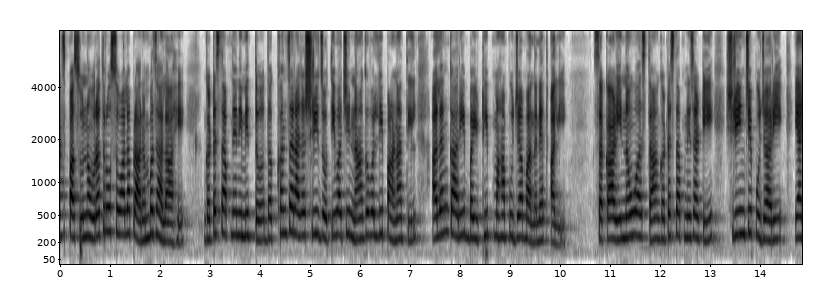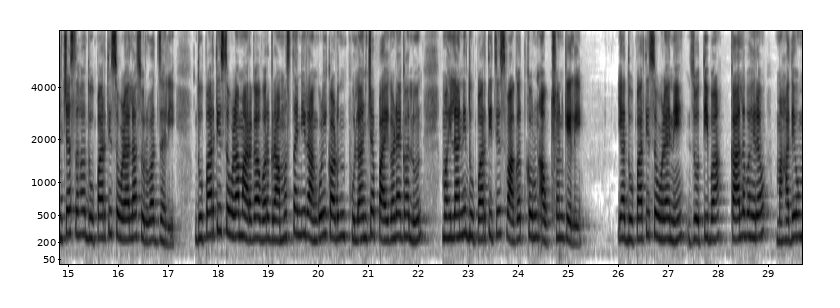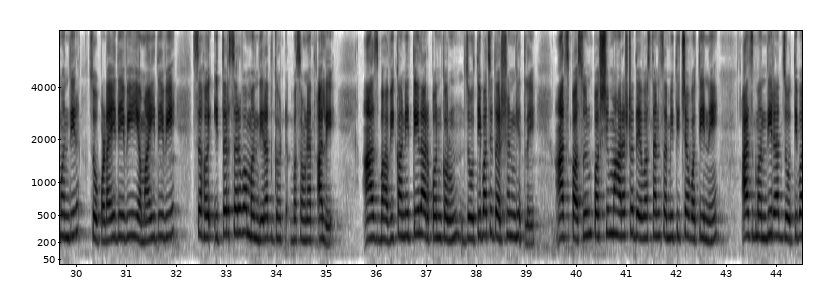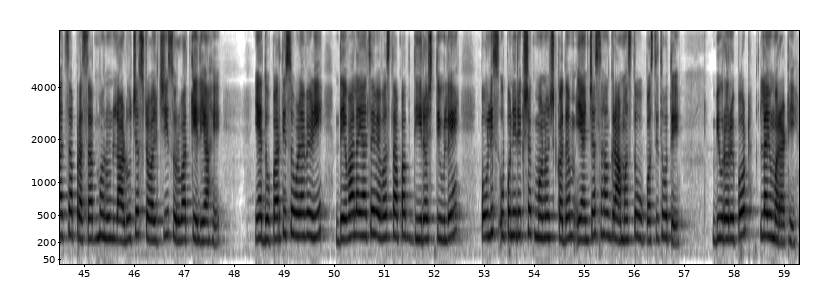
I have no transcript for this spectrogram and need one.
आजपासून नवरात्रोत्सवाला प्रारंभ झाला आहे. घटस्थापनेनिमित्त दख्खनचा राजा श्री ज्योतिबाची नागवल्ली पानातील अलंकारी बैठी महापूजा बांधण्यात आली. सकाळी नऊ वाजता घटस्थापनेसाठी श्रींचे पुजारी यांच्यासह दुपारती सोहळ्याला सुरुवात झाली. दुपारती सोहळा मार्गावर ग्रामस्थांनी रांगोळी काढून फुलांच्या पायघड्या घालून महिलांनी दुपारतीचे स्वागत करून औक्षण केले. या दुपारती सोहळ्याने ज्योतिबा कालभैरव महादेव मंदिर चोपडाई देवी यमाई देवी सह इतर सर्व मंदिरात घट बसवण्यात आले. आज भाविकांनी तेल अर्पण करून ज्योतिबाचे दर्शन घेतले. आजपासून पश्चिम महाराष्ट्र देवस्थान समितीच्या वतीने आज मंदिरात ज्योतिबाचा प्रसाद म्हणून लाडूच्या स्टॉलची सुरुवात केली आहे. या दुपारती सोहळ्यावेळी देवालयाचे व्यवस्थापक धीरज तिवले पोलीस उपनिरीक्षक मनोज कदम यांच्यासह ग्रामस्थ उपस्थित होते. Bureau report live Marathi.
